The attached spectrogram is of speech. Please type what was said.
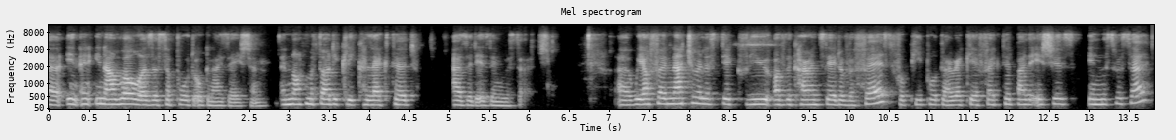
uh, in, in our role as a support organization, and not methodically collected as it is in research. Uh, we offer a naturalistic view of the current state of affairs for people directly affected by the issues in this research.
